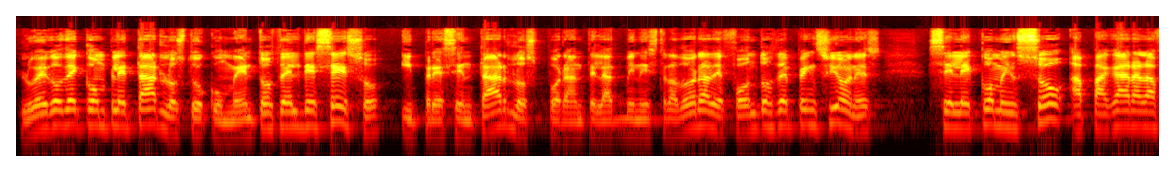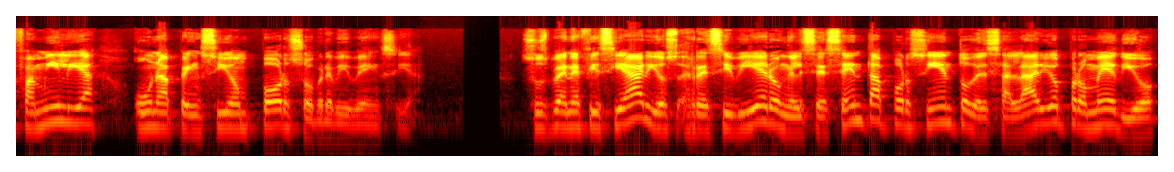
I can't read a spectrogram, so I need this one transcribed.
Luego de completar los documentos del deceso y presentarlos por ante la administradora de fondos de pensiones, se le comenzó a pagar a la familia una pensión por sobrevivencia. Sus beneficiarios recibieron el 60% del salario promedio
